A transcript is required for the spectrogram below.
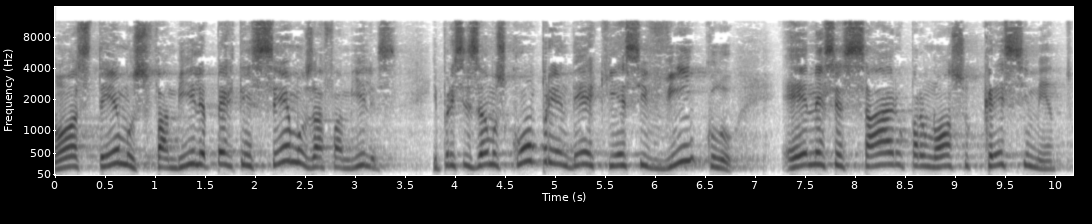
Nós temos família, pertencemos a famílias e precisamos compreender que esse vínculo é necessário para o nosso crescimento.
